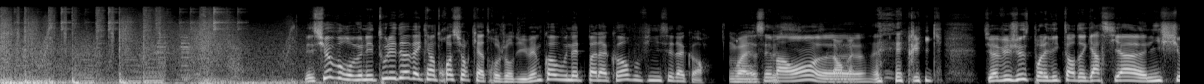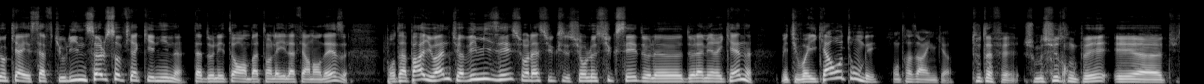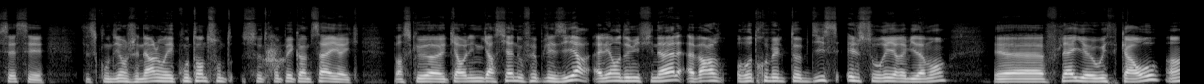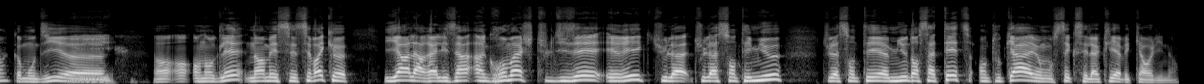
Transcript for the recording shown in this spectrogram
Messieurs, vous revenez tous les deux avec un 3 sur 4 aujourd'hui. Même quand vous n'êtes pas d'accord, vous finissez d'accord. Ouais, c'est marrant. euh, normal. Eric, tu as vu juste pour les victoires de Garcia, euh, Nishioka et Safiulin, seule Sofia Kenin t'a donné tort en battant Leila Fernandez. Pour ta part, Johan, tu avais misé sur, la suc- sur le succès de l'américaine, mais tu voyais Caro tomber contre Azarenka. Tout à fait. Je me suis trompé et euh, tu sais, c'est c'est ce qu'on dit en général. On est content de son- se tromper comme ça, Eric, parce que euh, Caroline Garcia nous fait plaisir. Elle est en demi-finale. Elle va re- retrouver le top 10 et le sourire évidemment. Euh, fly with Caro, hein, comme on dit euh, Oui. en, anglais. Non, mais c'est vrai que hier, elle a réalisé un, un gros match. Tu le disais, Eric, tu la, tu la sentais mieux. Tu la sentais mieux dans sa tête, en tout cas, et on sait que c'est la clé avec Caroline.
